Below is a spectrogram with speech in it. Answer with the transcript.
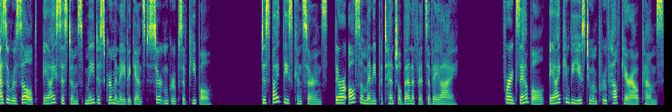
As a result, AI systems may discriminate against certain groups of people. Despite these concerns, there are also many potential benefits of AI. For example, AI can be used to improve healthcare outcomes,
